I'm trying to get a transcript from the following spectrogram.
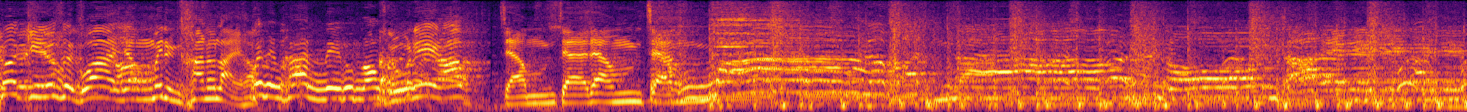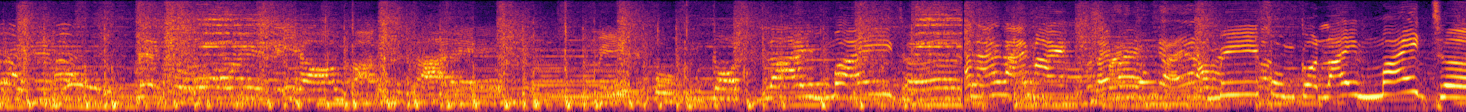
เมื่อกี้รู้สึกว่ายังไม่ถึงขั้นเท่าไหร่ครับ ไม่ถึงขั้นนี่รุ่นน้องดูนี่ครับแจมแจดำแจมมี ไหมเธอ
